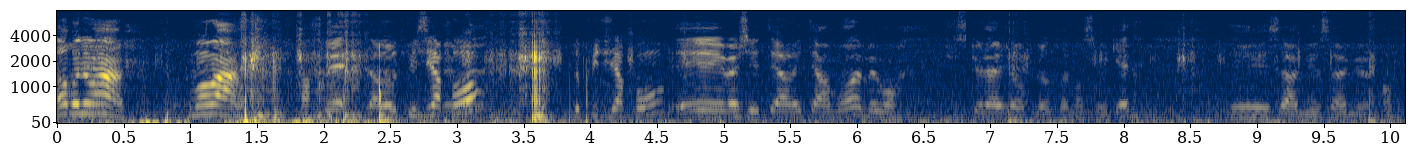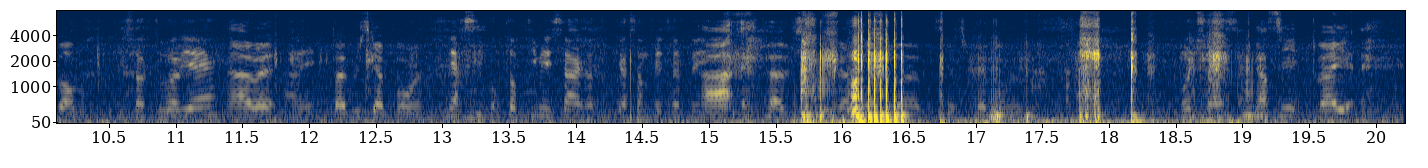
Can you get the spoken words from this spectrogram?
Oh Benoît, comment va Parfait. La Depuis le Japon. Depuis le Japon Et bah, j'ai été arrêté un mois, mais bon, jusque-là j'ai repris l'entraînement ce week-end. Et ça va mieux, ça va mieux, en forme. Tu sens que tout va bien Ah ouais, pas plus qu'à pont. Merci pour ton petit message, en tout cas, ça me fait très plaisir. Ah, bah, merci à pour que tu fais pour nous. Bonne chance. Merci, bye.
